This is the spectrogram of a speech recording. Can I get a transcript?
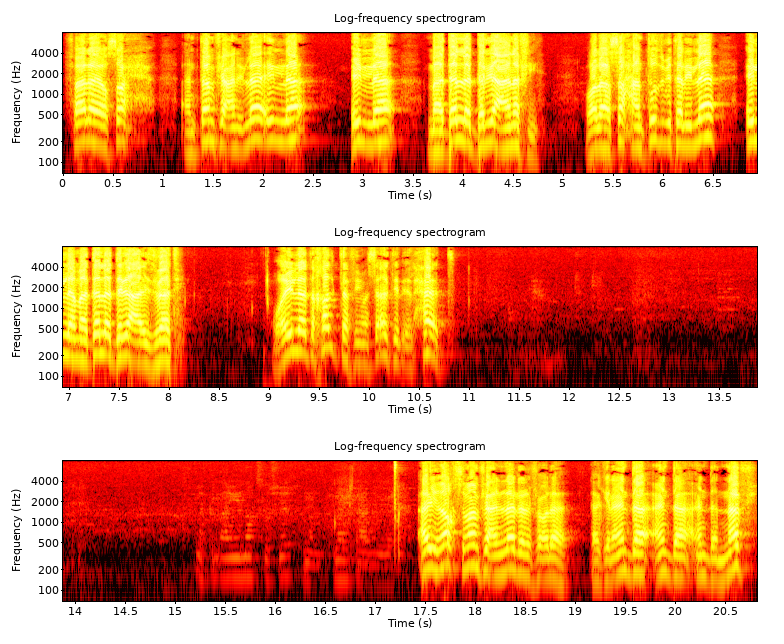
فلا يصح أن تنفي عن الله إلا, إلا ما دل الدليل على نفيه. ولا يصح أن تثبت لله إلا ما دل الدليل على إثباته. وإلا دخلت في مسألة الإلحاد. أي نقص منفي عن الله جل في لكن عند عند عند النفي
